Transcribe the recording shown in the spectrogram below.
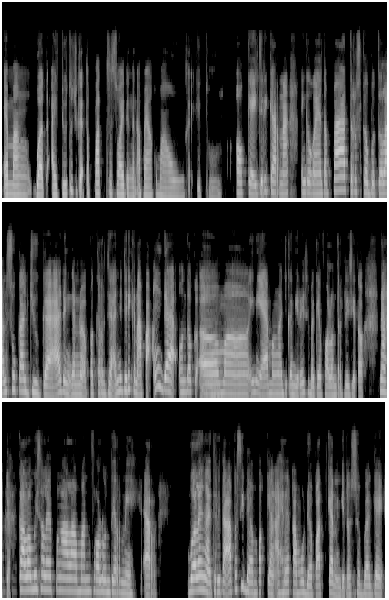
emang buat I do tuh juga tepat sesuai dengan apa yang aku mau kayak gitu. Oke, jadi karena lingkungannya tepat, terus kebetulan suka juga dengan pekerjaannya, jadi kenapa enggak untuk hmm. um, ini ya mengajukan diri sebagai volunteer di situ. Nah, ya. kalau misalnya pengalaman volunteer nih, R, boleh nggak cerita apa sih dampak yang akhirnya kamu dapatkan gitu sebagai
